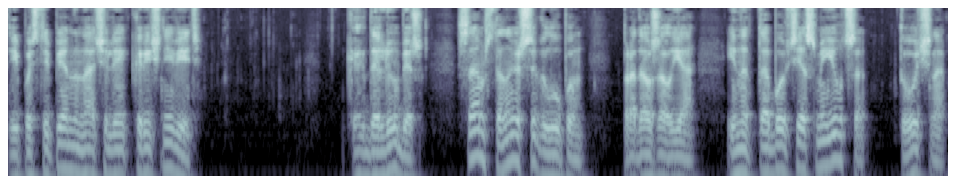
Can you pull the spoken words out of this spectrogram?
и постепенно начали коричневеть. «Когда любишь, сам становишься глупым», — продолжал я, — «и над тобой все смеются». «Точно.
